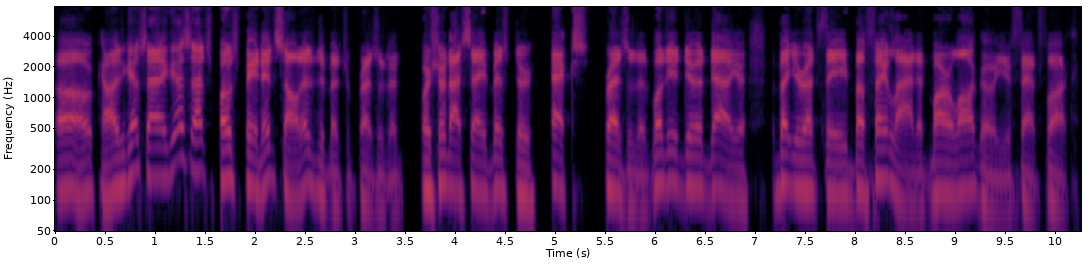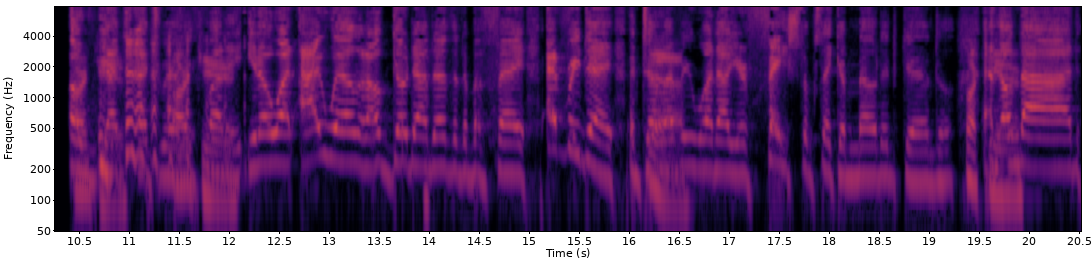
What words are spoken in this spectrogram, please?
Oh, okay. I guess I guess that's supposed to be an insult, isn't it, Mr. President? Or should I say, Mr. Ex President? What are you doing now? You're, I bet you're at the buffet line at Mar-a-Lago, you fat fuck. Oh, you? that's that's really Aren't funny. You know what? I will, and I'll go down there to the buffet every day and tell Yeah. everyone how your face looks like a melted candle. Fuck and you. they'll nod,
